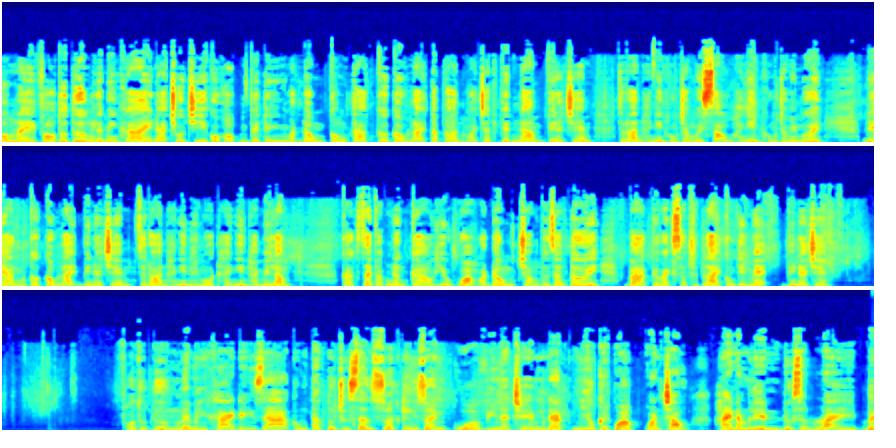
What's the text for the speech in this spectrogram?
Hôm nay, Phó Thủ tướng Lê Minh Khái đã chủ trì cuộc họp về tình hình hoạt động công tác cơ cấu lại Tập đoàn Hóa chất Việt Nam Vinachem giai đoạn 2016-2020, đề án cơ cấu lại Vinachem giai đoạn 2021-2025, các giải pháp nâng cao hiệu quả hoạt động trong thời gian tới và kế hoạch sắp xếp lại công ty mẹ Vinachem. Phó Thủ tướng Lê Minh Khái đánh giá công tác tổ chức sản xuất kinh doanh của Vinachem đạt nhiều kết quả quan trọng. Hai năm liền được xếp loại B,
